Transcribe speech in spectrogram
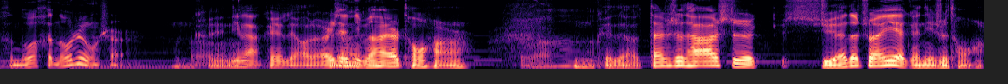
很多很多这种事儿。可以，你俩可以聊聊，而且你们还是同行？嗯，可以聊。但是他是学的专业跟你是同行，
